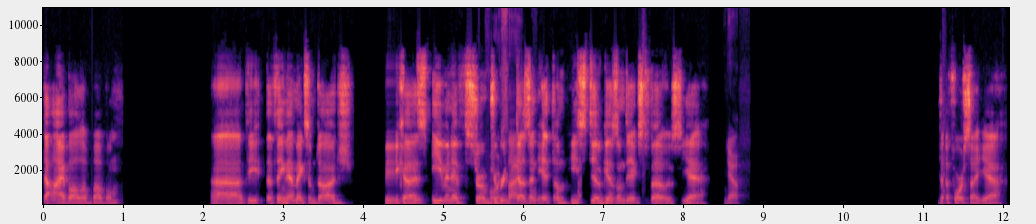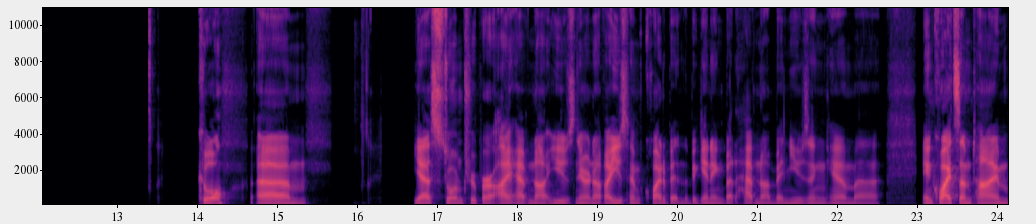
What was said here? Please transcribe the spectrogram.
the eyeball above them. Uh, the the thing that makes them dodge, because even if Stormtrooper doesn't hit them, he still gives them the expose. Yeah, yeah. The foresight. Yeah, Cool. Um yeah, Stormtrooper I have not used near enough. I used him quite a bit in the beginning, but have not been using him uh in quite some time.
